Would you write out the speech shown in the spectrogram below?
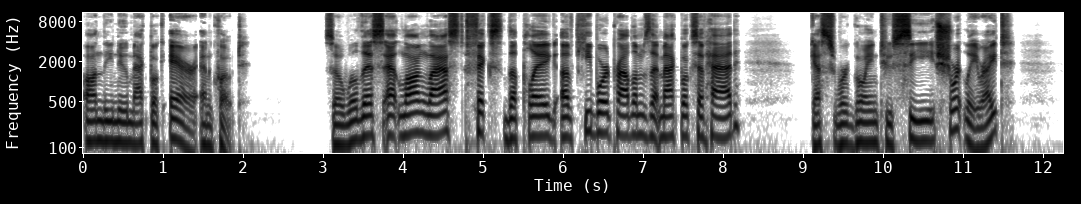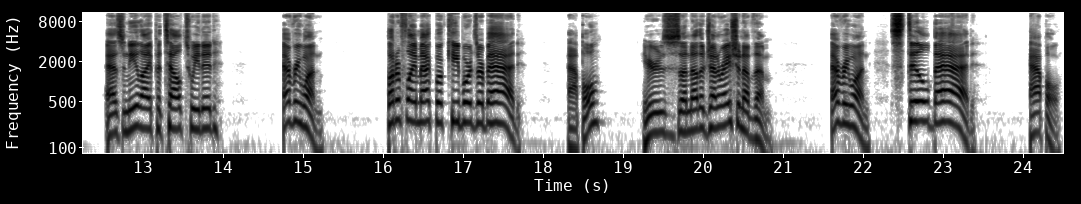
on the new MacBook Air, end quote. So, will this at long last fix the plague of keyboard problems that MacBooks have had? Guess we're going to see shortly, right? As Nilay Patel tweeted, Everyone, Butterfly MacBook keyboards are bad. Apple, here's another generation of them. Everyone, still bad. Apple,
